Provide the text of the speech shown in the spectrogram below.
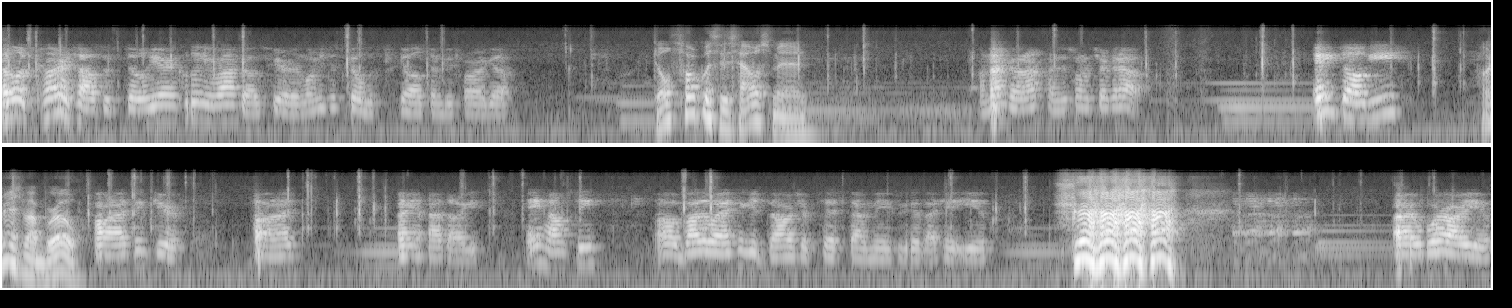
Oh look, Connor's house is still here, including Rocco's here. Let me just kill the skeleton before I go. don't fuck with his house, man. I'm not gonna. I just want to check it out. Hey, doggy. Hunter's my bro. Oh, I think you're. Oh, I. I mean, not doggy. Hey, Housey. Oh, by the way, I think your dogs are pissed at me because I hit you. Alright, where are you?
